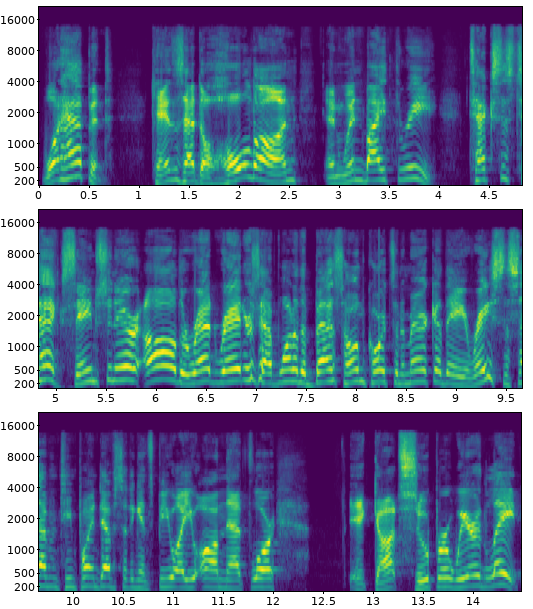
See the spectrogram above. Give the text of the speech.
What happened? Kansas had to hold on and win by three. Texas Tech, same scenario. Oh, the Red Raiders have one of the best home courts in America. They erased the 17 point deficit against BYU on that floor. It got super weird late.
